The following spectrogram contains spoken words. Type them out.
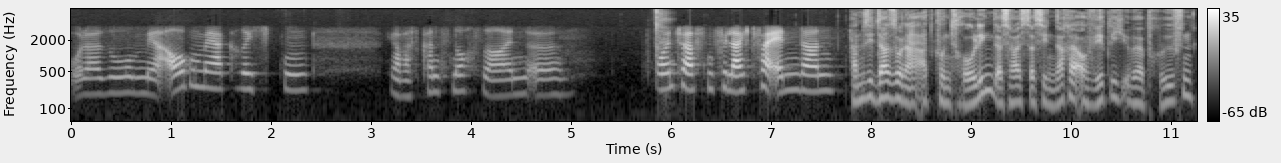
oder so mehr Augenmerk richten? Ja, was kann es noch sein? Äh, Freundschaften vielleicht verändern. Haben Sie da so eine Art Controlling? Das heißt, dass Sie nachher auch wirklich überprüfen,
